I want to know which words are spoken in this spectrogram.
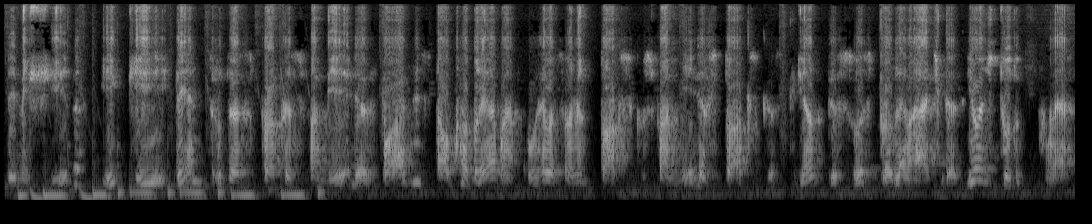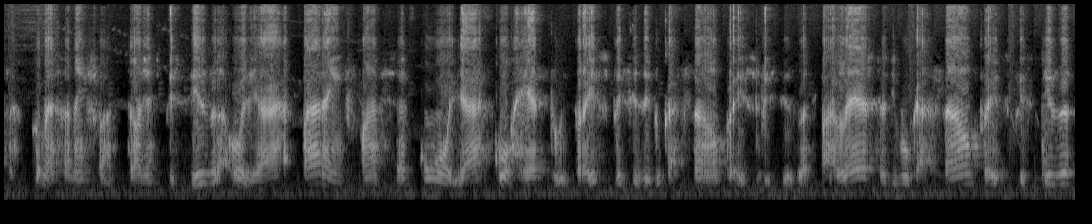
ser mexida e que dentro das próprias famílias pode estar o problema, o relacionamento tóxico, famílias tóxicas, criando pessoas problemáticas. E onde tudo começa? Começa na infância. Então a gente precisa olhar para a infância com um olhar correto. E para isso precisa educação, para isso precisa palestra, divulgação, para isso precisa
